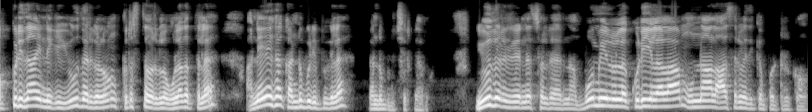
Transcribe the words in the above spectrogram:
அப்படி தான் இன்றைக்கி யூதர்களும் கிறிஸ்தவர்களும் உலகத்தில் அநேக கண்டுபிடிப்புகளை கண்டுபிடிச்சிருக்காங்க. யூதர்கள் என்ன சொல்கிறாருன்னா பூமியில் உள்ள குடிகளெல்லாம் முன்னால் ஆசீர்வதிக்கப்பட்டிருக்கும்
